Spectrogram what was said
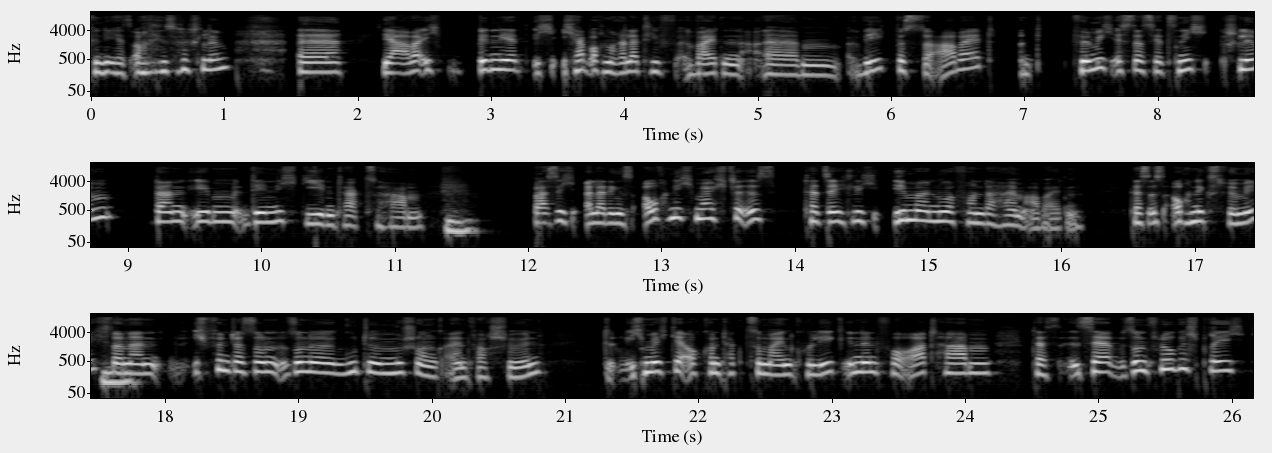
Finde ich jetzt auch nicht so schlimm. Äh, ja, aber ich bin jetzt, ich, ich habe auch einen relativ weiten ähm, Weg bis zur Arbeit. Und für mich ist das jetzt nicht schlimm, dann eben den nicht jeden Tag zu haben. Mhm. Was ich allerdings auch nicht möchte, ist tatsächlich immer nur von daheim arbeiten. Das ist auch nichts für mich, mhm. sondern ich finde das so, so eine gute Mischung einfach schön. Ich möchte ja auch Kontakt zu meinen KollegInnen vor Ort haben. Das ist ja so ein Flurgespräch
